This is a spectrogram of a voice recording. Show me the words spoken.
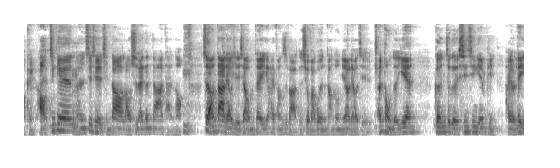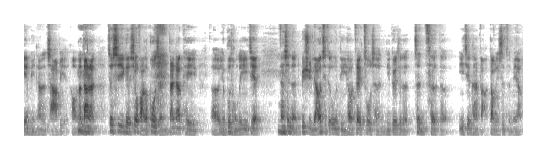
OK，好，今天很谢谢请到老师来跟大家谈哈，这让大家了解一下我们在烟害防治法的修法过程当中，你要了解传统的烟。跟这个新兴烟品还有类烟品它的差别，好，那当然这是一个修法的过程，大家可以呃有不同的意见，但是呢，必须了解这个问题以后再做成你对这个政策的意见看法到底是怎么样。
